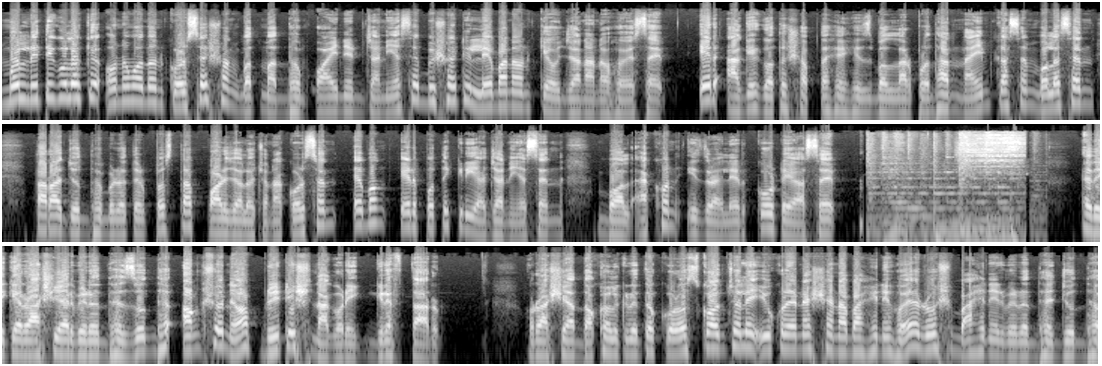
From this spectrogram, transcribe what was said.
মূল নীতিগুলোকে অনুমোদন করছে সংবাদ মাধ্যম ওয়াইনেট জানিয়েছে। বিষয়টি লেবাননকেও জানানো হয়েছে। এর আগে গত সপ্তাহে হিজবুল্লাহর প্রধান নাইম কাসেম বলেছেন, তারা যুদ্ধবিরতির প্রস্তাব পর্যালোচনা করছেন এবং এর প্রতিক্রিয়া জানিয়েছেন। বল এখন ইসরায়েলের কোর্টে আছে। এদিকে রাশিয়ার বিরুদ্ধে যুদ্ধে অংশ নেওয়া ব্রিটিশ নাগরিক গ্রেফতার। রাশিয়া দখলকৃত কুরস্ক অঞ্চলে ইউক্রেনের সেনাবাহিনী হয়ে রুশ বাহিনীর বিরুদ্ধে যুদ্ধে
